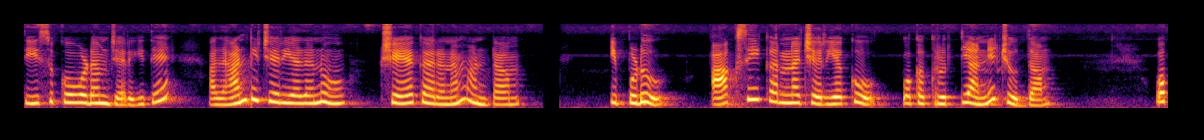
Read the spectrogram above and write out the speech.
తీసుకోవడం జరిగితే అలాంటి చర్యలను క్షయకరణం అంటాం. ఇప్పుడు ఆక్సీకరణ చర్యకు ఒక కృత్యాన్ని చూద్దాం. ఒక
